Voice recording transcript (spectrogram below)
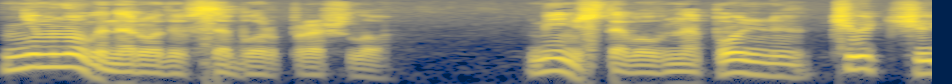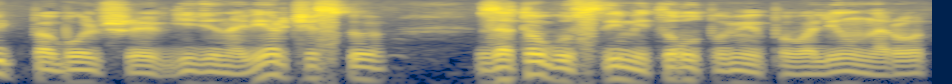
Немного народа в собор прошло. Меньше того в напольную, чуть-чуть побольше в единоверческую, зато густыми толпами повалил народ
